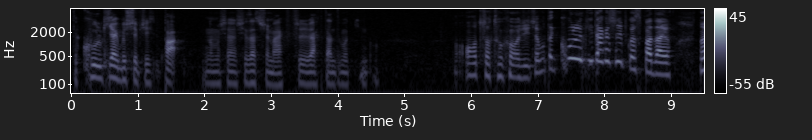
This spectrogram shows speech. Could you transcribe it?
Te kulki jakby szybciej. Pa. No myślałem, że się zatrzyma jak w, jak w tamtym odcinku. No, O co tu chodzi? Czemu te kulki tak szybko spadają? No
